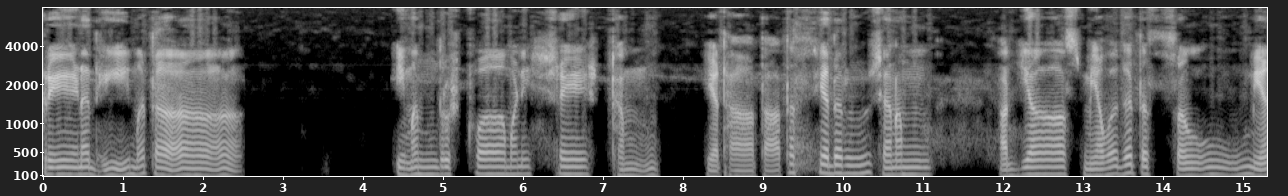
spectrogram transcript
क्रेण धीमता इमम् दृष्ट्वा मणिश्रेष्ठम् यथा तातस्य दर्शनम् अद्यास्म्यवगतः सौम्य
